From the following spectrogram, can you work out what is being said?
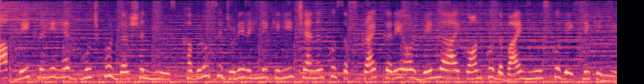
आप देख रहे हैं भोजपुर दर्शन न्यूज़। खबरों से जुड़े रहने के लिए चैनल को सब्सक्राइब करें और बेल आइकॉन को दबाएँ न्यूज़ को देखने के लिए।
